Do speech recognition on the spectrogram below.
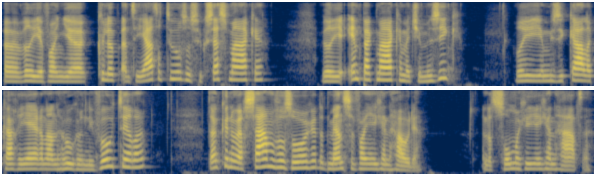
Uh, wil je van je club- en theatertours een succes maken? Wil je impact maken met je muziek? Wil je je muzikale carrière naar een hoger niveau tillen? Dan kunnen we er samen voor zorgen dat mensen van je gaan houden. En dat sommigen je gaan haten.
